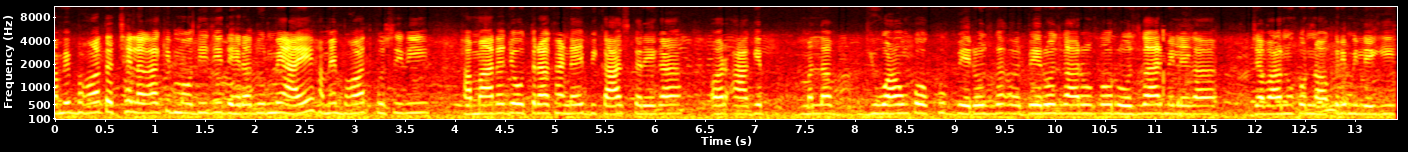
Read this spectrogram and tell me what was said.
हमें बहुत अच्छा लगा कि मोदी जी देहरादून में आए। हमें बहुत खुशी हुई। हमारा जो उत्तराखंड है विकास करेगा और आगे मतलब युवाओं को खूब बेरोजगार, बेरोजगारों को रोज़गार मिलेगा, जवानों को नौकरी मिलेगी।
